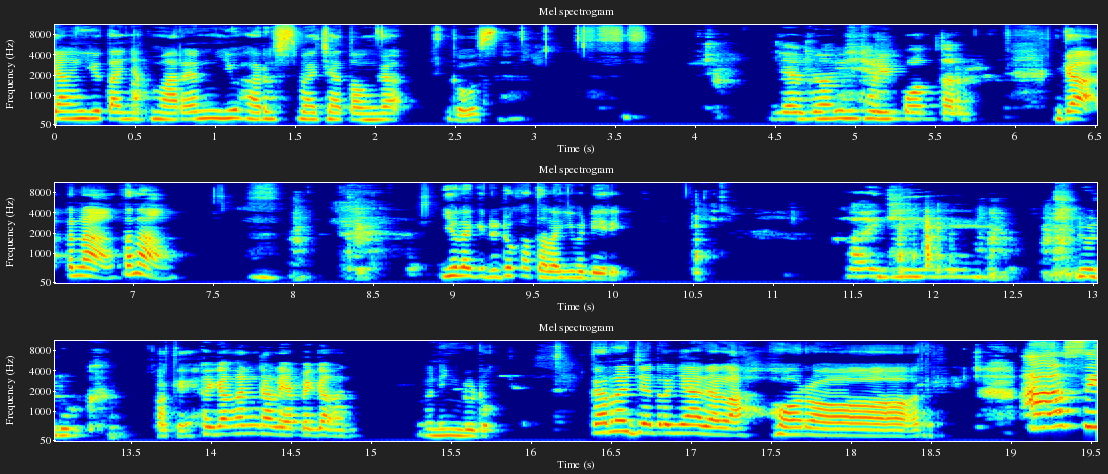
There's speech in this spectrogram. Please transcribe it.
yang you tanya kemarin, you harus baca atau enggak? Gak usah. Jangan bilang ini Harry Potter. Enggak, tenang, tenang. You lagi duduk atau lagi berdiri? Lagi duduk. Oke, Pegangan kali ya, pegangan. mending duduk. Karena genrenya adalah horor. Asik.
